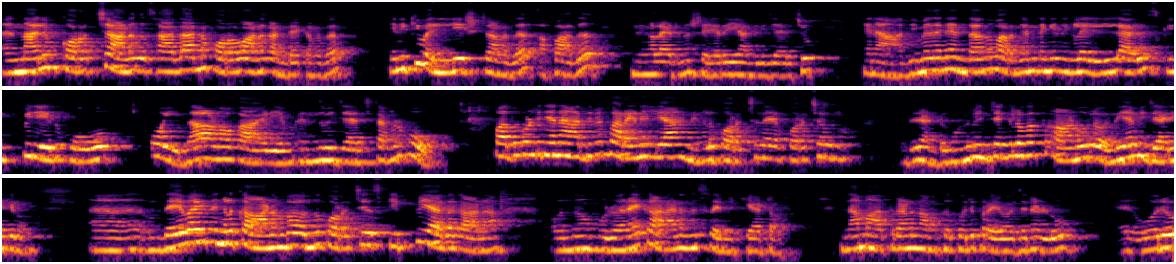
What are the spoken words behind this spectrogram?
എന്നാലും കുറച്ചാണ് സാധാരണ കുറവാണ് കണ്ടേക്കണത്. എനിക്ക് വലിയ ഇഷ്ടമാണത് അപ്പോൾ അത് നിങ്ങളായിട്ടൊന്ന് ഷെയർ ചെയ്യാമെന്ന് വിചാരിച്ചു. ഞാൻ ആദ്യമേ തന്നെ എന്താണെന്ന് പറഞ്ഞിട്ടുണ്ടെങ്കിൽ നിങ്ങളെല്ലാവരും സ്കിപ്പ് ചെയ്ത് പോവും. ഓ ഇതാണോ കാര്യം എന്ന് വിചാരിച്ചിട്ട് അങ്ങോട്ട് പോകും അപ്പോൾ അതുകൊണ്ട് ഞാൻ ആദ്യമേ പറയണില്ല. നിങ്ങൾ കുറച്ച് കുറച്ച് ഒരു രണ്ട് മൂന്ന് മിനിറ്റെങ്കിലുമൊക്കെ കാണുമല്ലോ എന്ന് ഞാൻ വിചാരിക്കണം. ദയവായി നിങ്ങൾ കാണുമ്പോൾ ഒന്ന് കുറച്ച് സ്കിപ്പ് ചെയ്യാതെ കാണാം. ഒന്ന് മുഴുവനായി കാണാനൊന്ന് ശ്രമിക്കുക കേട്ടോ എന്നാൽ മാത്രമാണ് നമുക്കൊക്കെ ഒരു പ്രയോജനമുള്ളൂ. ഓരോ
